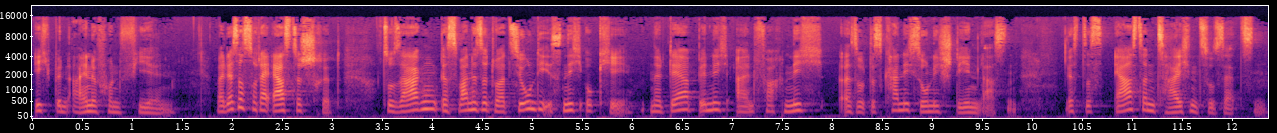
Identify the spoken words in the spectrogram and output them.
ich bin eine von vielen. Weil das ist so der erste Schritt. Zu sagen, das war eine Situation, die ist nicht okay. Ne, der bin ich einfach nicht, also das kann ich so nicht stehen lassen. Ist das erste ein Zeichen zu setzen.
